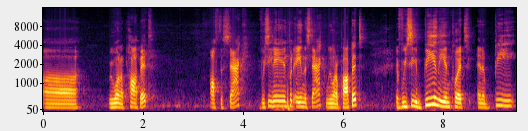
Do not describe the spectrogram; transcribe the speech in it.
uh, we want to pop it off the stack. If we see an A input A in the stack, we want to pop it. If we see a B in the input and a B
